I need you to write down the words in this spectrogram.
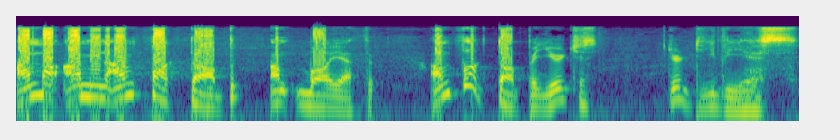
I'm, I mean, I'm fucked up. I'm, well, yeah, I'm fucked up, but you're just, you're devious.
